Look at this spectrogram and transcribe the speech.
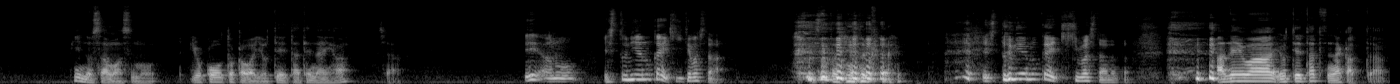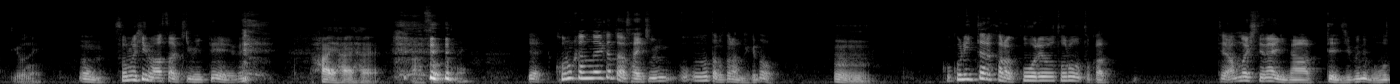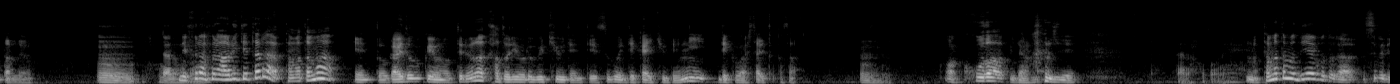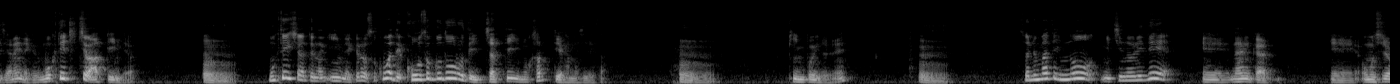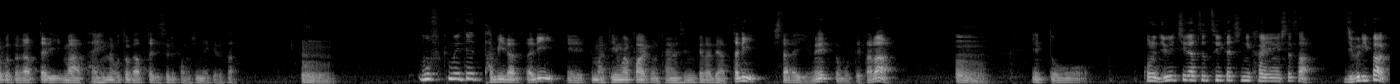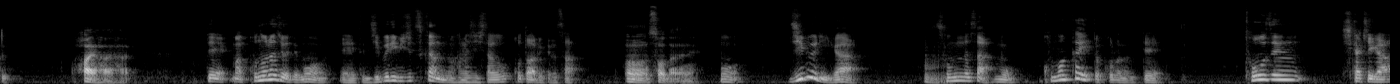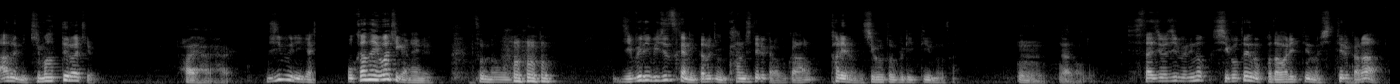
ピーノさんはその旅行とかは予定立てない派？じゃえあのエストニアの回聞いてました？あエストニアの回。エストニアの回聞きましたあなた。あれは予定立ててなかったよね。うん。その日の朝決めて。はいはいはい。あそうだね。いやこの考え方は最近思ったことなんだけどうんうん。ここに行ったらからこれを取ろうとかってあんまりしてないなって自分でも思ったんだよ。うん。なるほど。でふらふら歩いてたらたまたま、えっとガイドブックにも載ってるようなカドリオルグ宮殿っていうすごいでかい宮殿に出くわしたりとかさ。うん。あここだみたいな感じで、なるほどね。まあ、たまたま出会うことが全てじゃないんだけど目的地はあっていいんだよ。うん目的地はあっていいんだけどそこまで高速道路で行っちゃっていいのかっていう話でさ。うんピンポイントでね。うんそれまでの道のりで、えー何か、えー面白いことがあったりまあ大変なことがあったりするかもしれないけどさ。うん。も含めて旅だったり、えーまあ、テーマパークの楽しみ方であったりしたらいいよねと思ってたら、うん。えっと、この11月1日に開園したさジブリパーク。はいはいはい。で、まあ、このラジオでも、えーとジブリ美術館の話したことあるけどさ。うんそうだね。もうジブリがうん。そんなさもう細かいところなんて当然仕掛けがあるに決まってるわけよ。はいはいはい。ジブリが置かないわけがないのよ。そんなもん。ジブリ美術館に行った時に感じてるから僕は彼らの仕事ぶりっていうのをさ。うんなるほど。スタジオジブリの仕事へのこだわりっていうのを知ってるから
